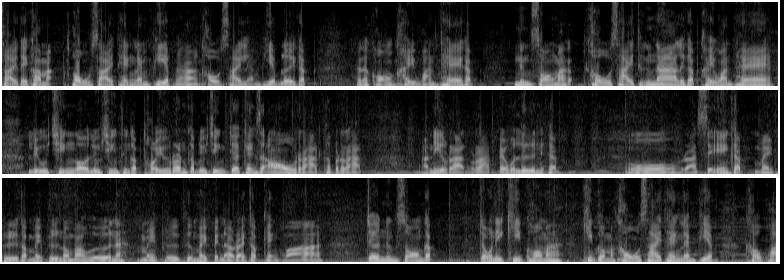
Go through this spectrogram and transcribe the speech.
ซ้ายเตะเข้ามาเข้าซ้ายแทงแหลมเพียบนะเขาซ้ายแหลมเพียบเลยครับทางของไขหวานแท้ครับหนึ่งสองมาเข้าซ้ายถึงหน้าเลยครับไขหวานแท้หลิวชิงก็หลิวชิงถึงกับถอยร่นครับหลิวชิงเจอแข้งซ้ายอ้าวราดครับราด อันนี้ราดราดแปลว่าลื่นนะครับโอ้ราดเสียเองครับไม่พลื้ครับไม่พลื้น้องบ่าวเหอนะไม่พลื้คือไม่เป็นอะไรครับแข่งขวา เจอหนึ่งสองครับ จังหวะนี้คีบข้อมาคีบข้อมาเข้าซ้ายแทงแหลมเพียบ เข้าขวา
